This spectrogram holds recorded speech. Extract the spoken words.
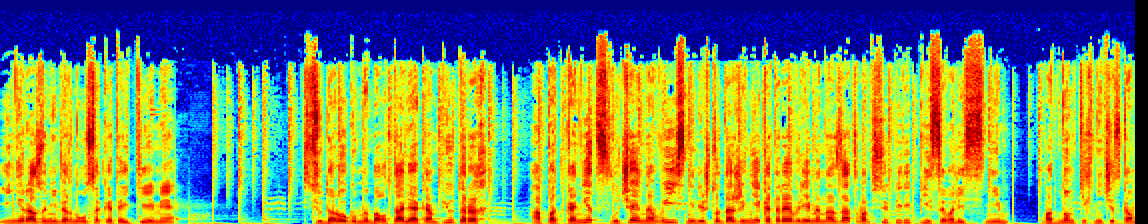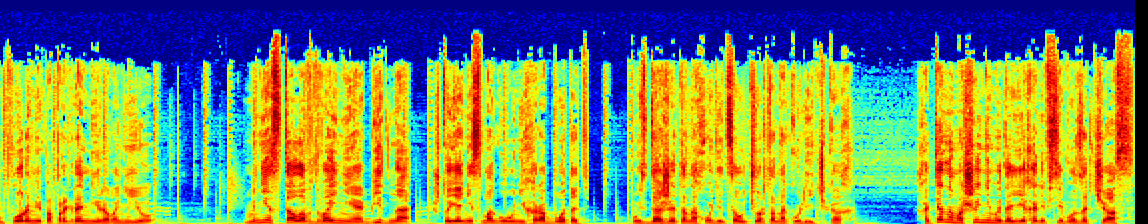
и ни разу не вернулся к этой теме. Всю дорогу мы болтали о компьютерах, а под конец случайно выяснили, что даже некоторое время назад вовсю переписывались с ним в одном техническом форуме по программированию. Мне стало вдвойне обидно, что я не смогу у них работать, пусть даже это находится у черта на куличках. Хотя на машине мы доехали всего за час.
